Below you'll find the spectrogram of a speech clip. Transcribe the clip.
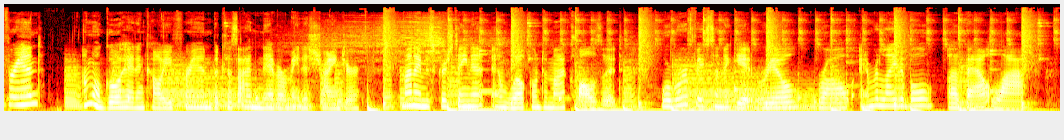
Hey, friend. I'm going to go ahead and call you friend because I never meet a stranger. My name is Christina, and welcome to my closet, where we're fixing to get real, raw, and relatable about life.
